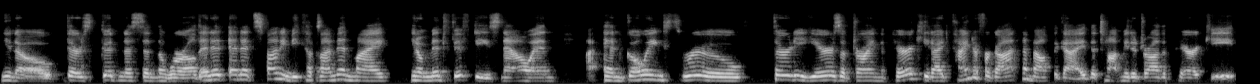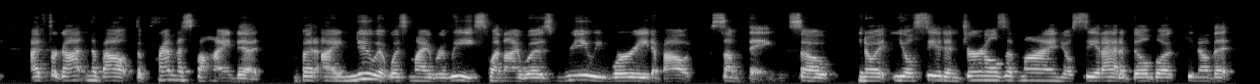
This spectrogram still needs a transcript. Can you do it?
you know there's goodness in the world. And it and it's funny because i'm in my you know mid 50s now and and going through 30 years of drawing the parakeet i'd kind of forgotten about the guy that taught me to draw the parakeet. I'd forgotten about the premise behind it but i knew it was my release when i was really worried about something. So you know it, you'll see it in journals of mine. You'll see it. I had a bill book you know that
